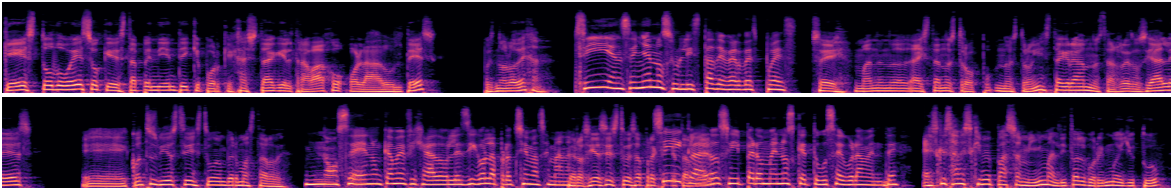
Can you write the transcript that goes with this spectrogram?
qué es todo eso que está pendiente y que porque hashtag el trabajo o la adultez, pues no lo dejan. Sí, enséñanos su lista de ver después. Sí, mándenos, ahí está nuestro, nuestro Instagram, nuestras redes sociales. Eh, ¿Cuántos videos tienes tú en ver más tarde? No sé, nunca me he fijado, les digo la próxima semana. Pero sí haces tú esa práctica sí, también. claro, sí, pero menos que tú seguramente. Es que sabes qué me pasa a mí, maldito algoritmo de YouTube.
